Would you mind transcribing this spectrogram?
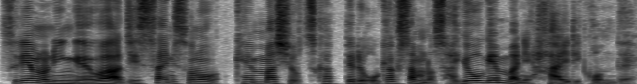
3M の人間は実際にその研磨紙を使っているお客様の作業現場に入り込んで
